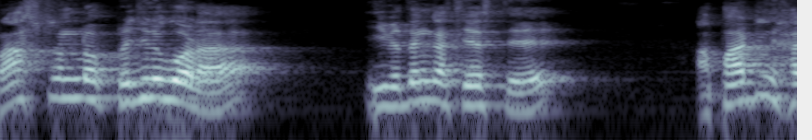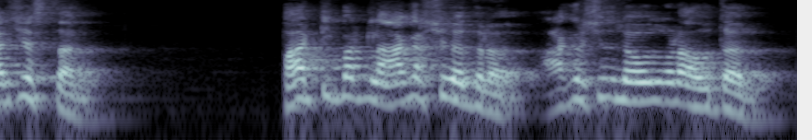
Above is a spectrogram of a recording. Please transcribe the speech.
రాష్ట్రంలో ప్రజలు కూడా ఈ విధంగా చేస్తే ఆ పార్టీని హర్షిస్తారు. పార్టీ పట్ల ఆకర్షితులు ఆకర్షితులు కూడా అవుతారు.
